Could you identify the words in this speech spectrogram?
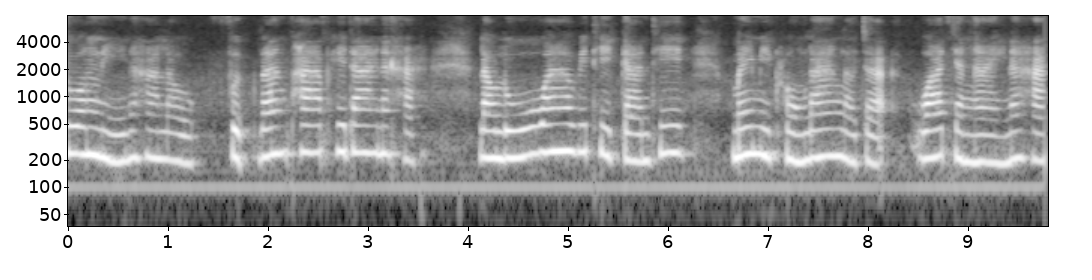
ช่วงนี้นะคะ เราฝึกร่างภาพให้ได้นะคะ เรารู้ว่าวิธีการที่ไม่มีโครงร่างเราจะวาดยังไงนะคะ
